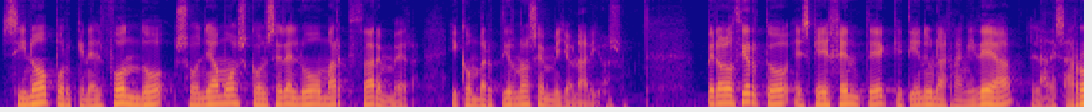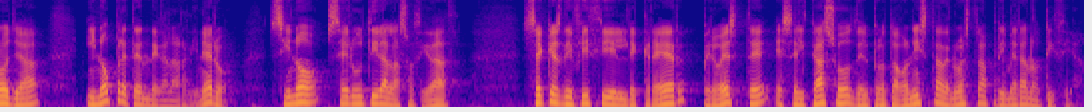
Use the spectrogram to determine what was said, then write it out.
sino porque en el fondo soñamos con ser el nuevo Mark Zuckerberg y convertirnos en millonarios. Pero lo cierto es que hay gente que tiene una gran idea, la desarrolla y no pretende ganar dinero, sino ser útil a la sociedad. Sé que es difícil de creer, pero este es el caso del protagonista de nuestra primera noticia.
